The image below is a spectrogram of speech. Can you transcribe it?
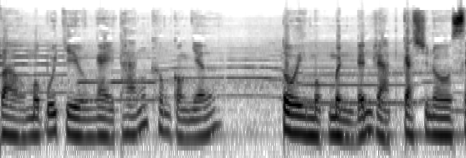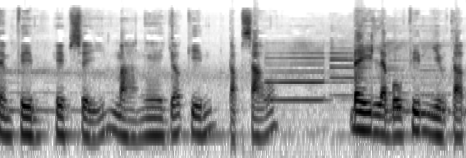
Vào một buổi chiều ngày tháng không còn nhớ, tôi một mình đến rạp casino xem phim Hiệp sĩ mà nghe gió kiếm tập 6. Đây là bộ phim nhiều tập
